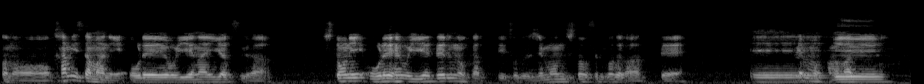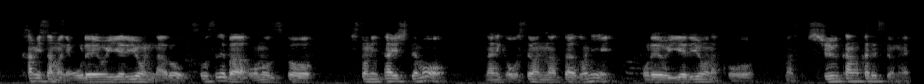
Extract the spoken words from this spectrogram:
その神様にお礼を言えないやつが人にお礼を言えてるのかっていうちょっと自問自答することがあって、えでもー、えー、神様にお礼を言えるようになろう。そうすればおのずと人に対しても何かお世話になった後にお礼を言えるようなこう、まあ、習慣化ですよね。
